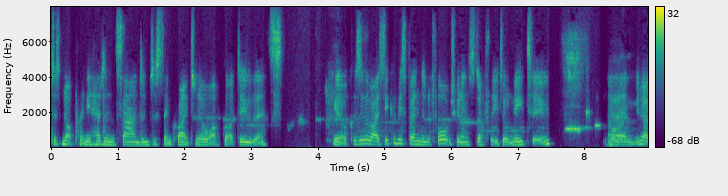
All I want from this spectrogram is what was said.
just not putting your head in the sand and just think, right, you know what, I've got to do this. You know, because otherwise you could be spending a fortune on stuff that you don't need to. Right. Um, you know,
